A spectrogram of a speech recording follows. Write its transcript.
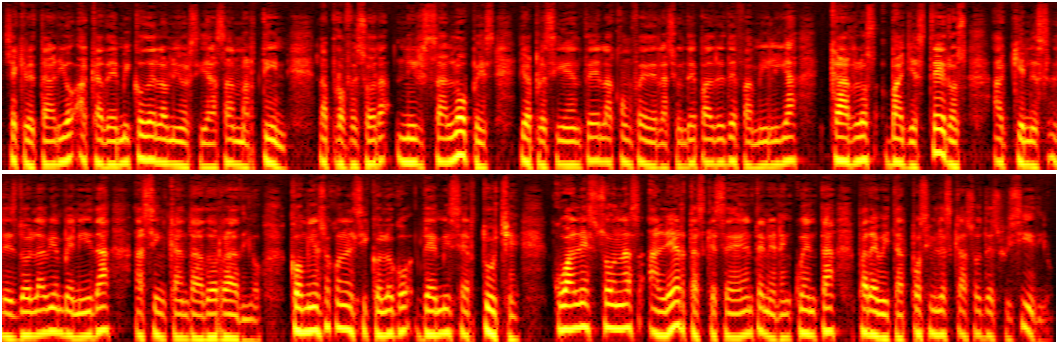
secretario académico de la Universidad San Martín, la profesora Nirsa López y el presidente de la Confederación de Padres de Familia, Carlos Ballesteros, a quienes les doy la bienvenida a Sin Candado Radio. Comienzo con el psicólogo Demis Certuche. ¿Cuáles son las alertas que se deben tener en cuenta para evitar posibles casos de suicidio?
